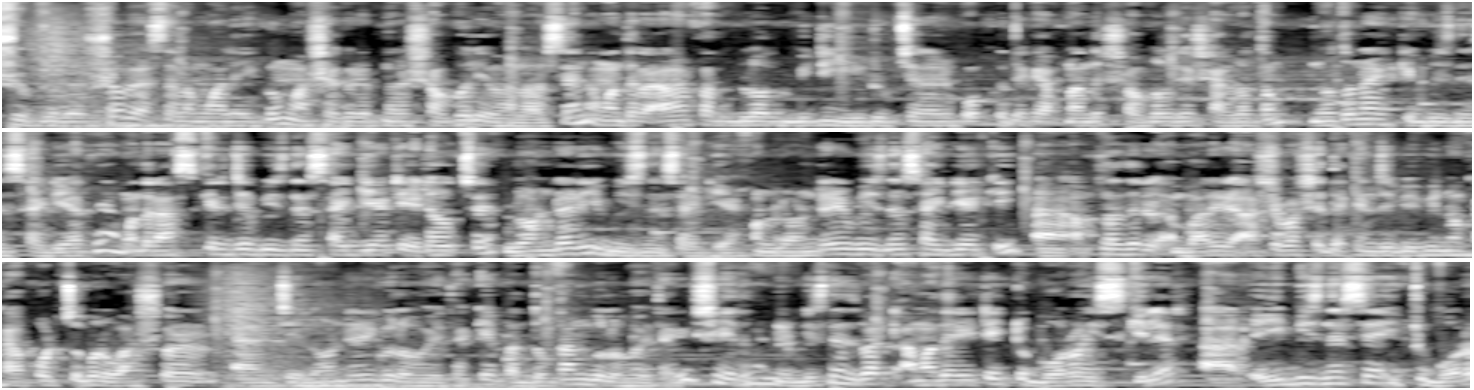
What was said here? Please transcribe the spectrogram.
সুপ্রিয় দর্শক, আসসালামু আলাইকুম। আশা করি আপনারা সকলেই ভালো আছেন। আমাদের আরাফাত ব্লগ বিডি ইউটিউব চ্যানেলের পক্ষ থেকে আপনাদের সকলকে স্বাগতম। নতুন একটি বিজনেস আইডিয়াতে আমাদের আজকের যে বিজনেস আইডিয়াটি এটা হচ্ছে লন্ডারি বিজনেস আইডিয়া এখন লন্ডারি বিজনেস আইডিয়া কি? আপনাদের বাড়ির আশেপাশে দেখেন যে বিভিন্ন কাপড় চোপড় ওয়াশ করার যে লন্ডারি গুলো হয়ে থাকে বা দোকানগুলো হয়ে থাকে, সেই ধরনের বিজনেস বাট আমাদের এটা একটু বড় স্কিলের আর এই বিজনেসে একটু বড়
